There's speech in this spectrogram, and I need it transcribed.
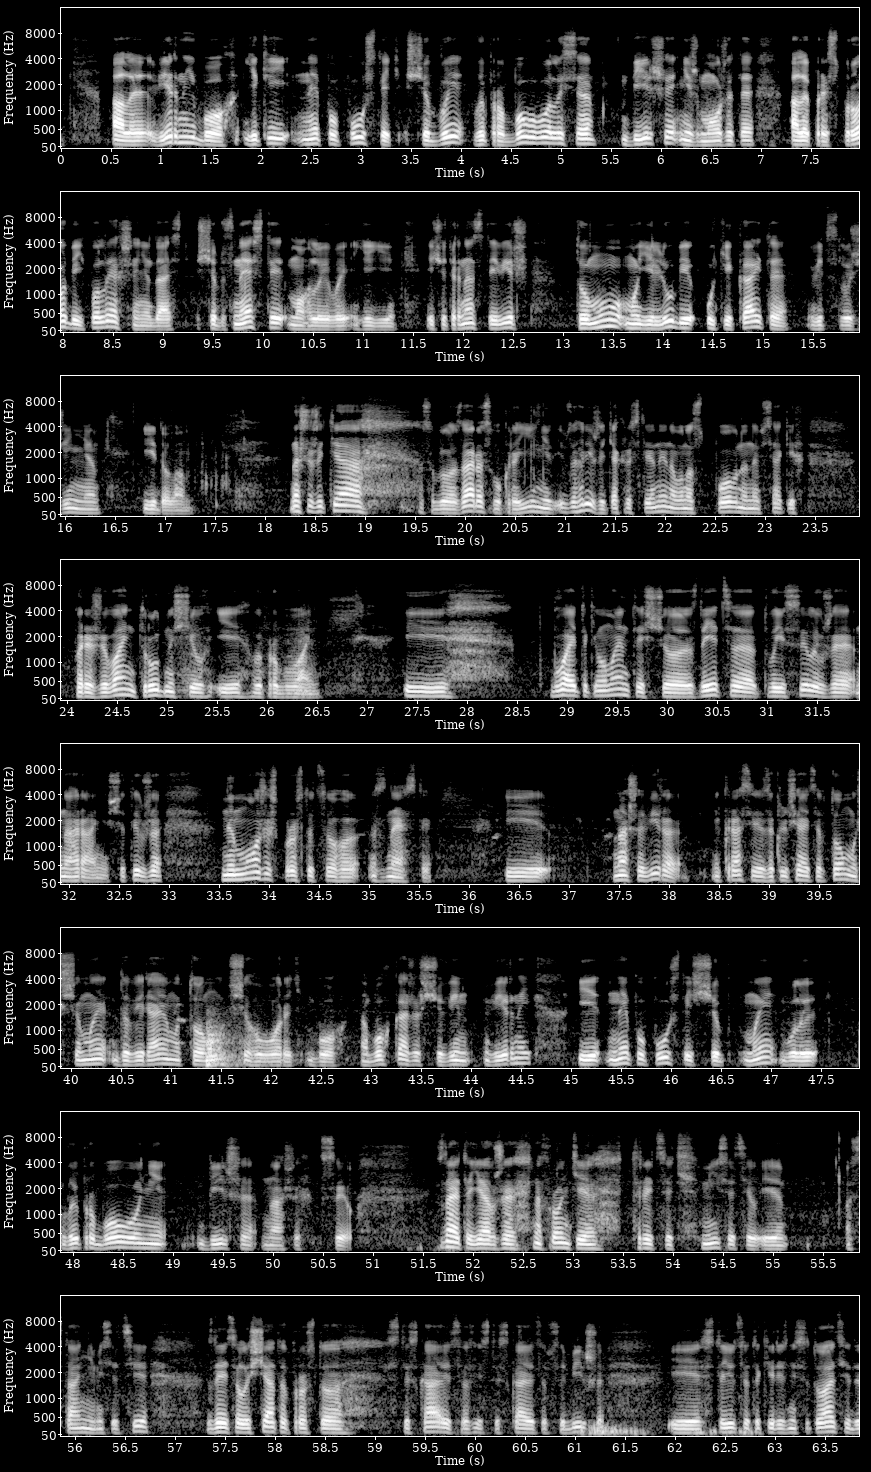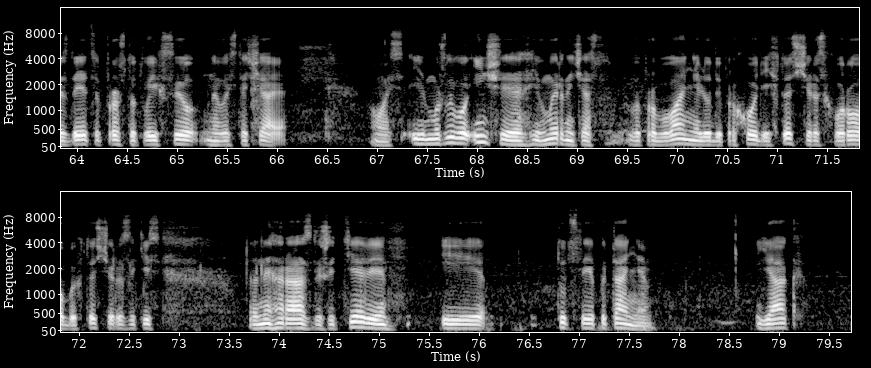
але вірний Бог, який не попустить, щоб ви випробовувалися більше, ніж можете, але при спробі й полегшення дасть, щоб знести могли ви її. І 14 вірш. Тому, мої любі, утікайте від служіння ідолам. Наше життя, особливо зараз в Україні, і взагалі життя християнина, воно сповнене всяких переживань, труднощів і випробувань. І бувають такі моменти, що здається, твої сили вже на грані, що ти вже не можеш просто цього знести. І наша віра якраз і заключається в тому, що ми довіряємо тому, що говорить Бог. А Бог каже, що Він вірний і не попустить, щоб ми були випробовувані більше наших сил. Знаєте, я вже на фронті 30 місяців і останні місяці, здається, лищата просто стискаються і стискаються все більше. І стаються такі різні ситуації, де, здається, просто твоїх сил не вистачає. Ось. І, можливо, інші і в мирний час випробування люди проходять, хтось через хвороби, хтось через якісь негаразди життєві. І тут стає питання, як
